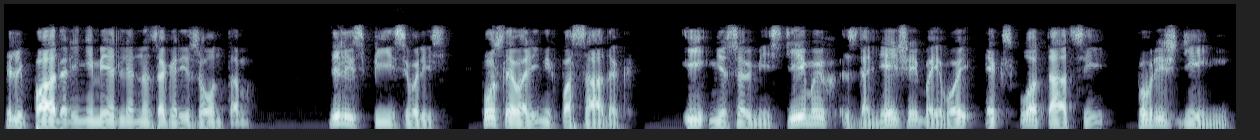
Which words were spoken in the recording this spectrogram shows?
или падали немедленно за горизонтом, или списывались после аварийных посадок и несовместимых с дальнейшей боевой эксплуатацией повреждений.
